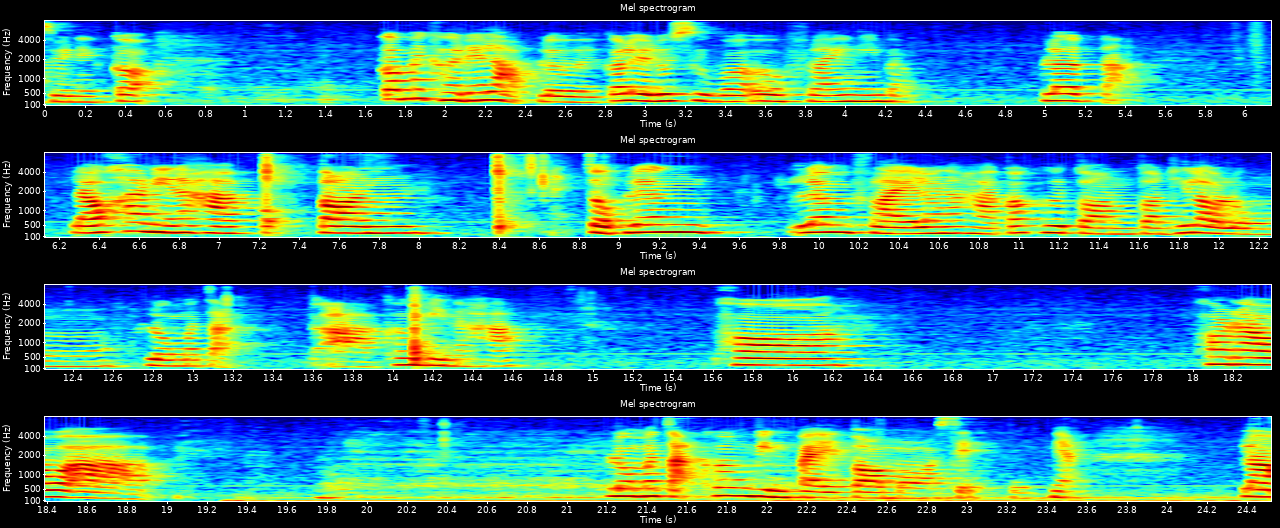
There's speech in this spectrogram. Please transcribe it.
สวีเดนก็ก็ไม่เคยได้หลับเลย ก็เลยรู้สึกว่าเออไฟล์นี้แบบเลิศอะแล้วคราวนี้นะคะตอนจบเรื่องเรื่องไฟล์แล้วนะคะ ก็คือตอนตอนที่เราลงลงมาจากอ่าเครื่องบินนะคะ พอ พอเราอ่าลงมาจากเครื่องบินไปตอมอเสร็จปุ๊บเนี่ย เรา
